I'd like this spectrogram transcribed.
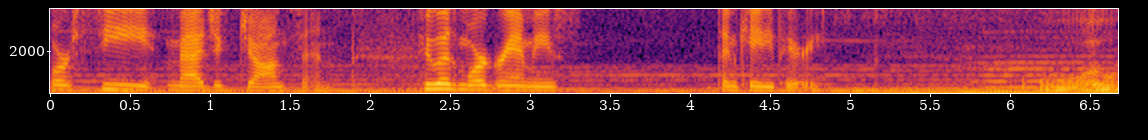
or C. Magic Johnson. Who has more Grammys than Katy Perry? Whoa.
